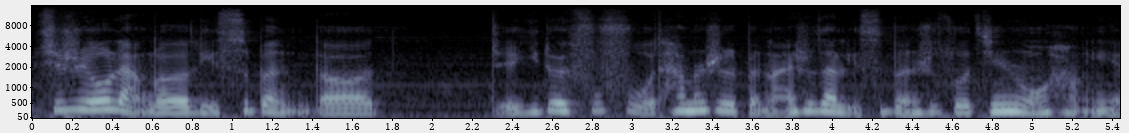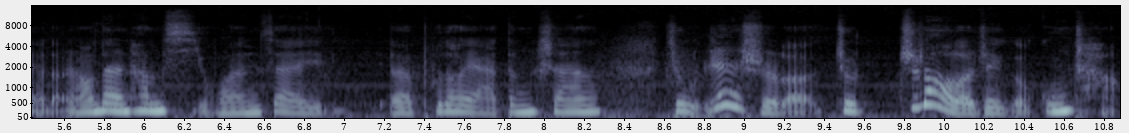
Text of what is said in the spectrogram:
其实有两个里斯本的一对夫妇，他们是本来是在里斯本是做金融行业的，然后但是他们喜欢在呃葡萄牙登山，就认识了，就知道了这个工厂，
